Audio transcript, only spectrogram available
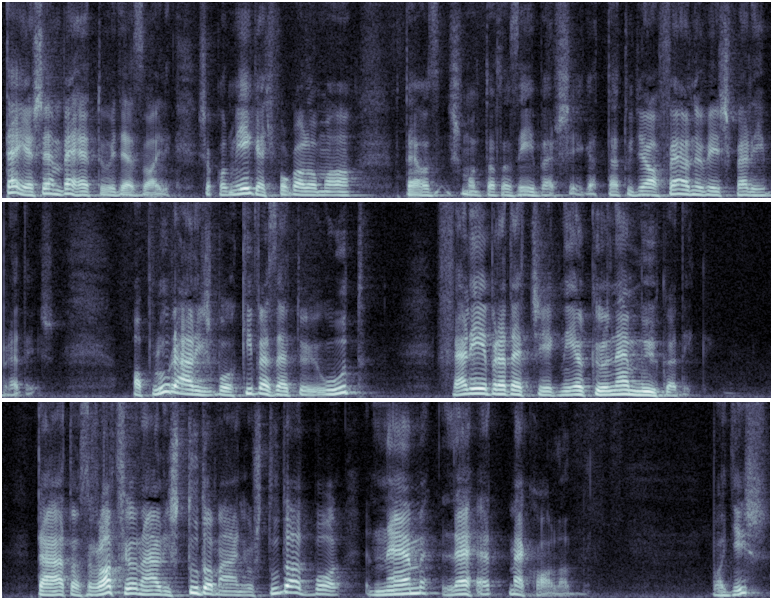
Teljesen vehető, hogy ez zajlik. És akkor még egy fogalom a, te az, is mondtad az éberséget, tehát ugye a felnövés, felébredés. A plurálisból kivezető út felébredettség nélkül nem működik. Tehát az racionális, tudományos tudatból nem lehet meghalladni. Vagyis,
